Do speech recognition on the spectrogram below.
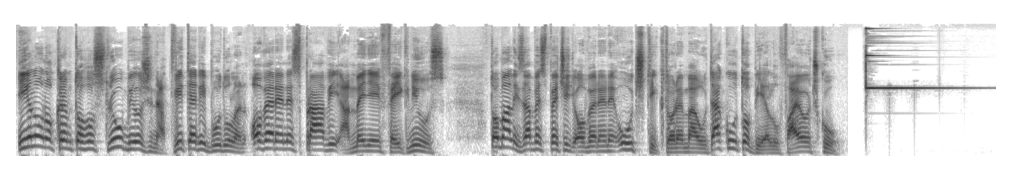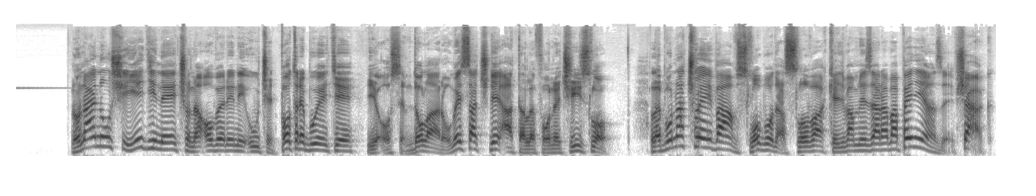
Elon okrem toho slúbil, že na Twitteri budú len overené správy a menej fake news. To mali zabezpečiť overené účty, ktoré majú takúto bielu fajočku. No najnovšie jediné, čo na overený účet potrebujete, je 8 dolárov mesačne a telefónne číslo. Lebo na čo je vám sloboda slova, keď vám nezarába peniaze? Však.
